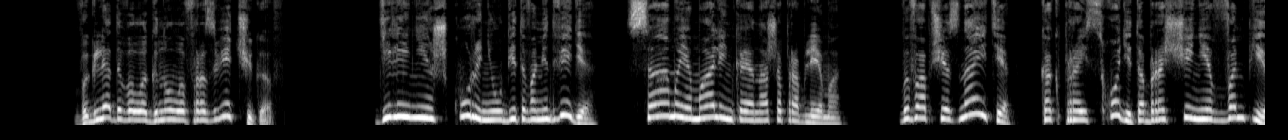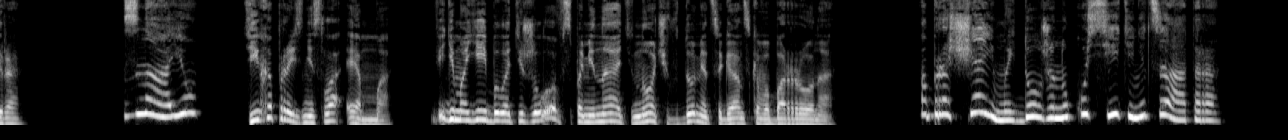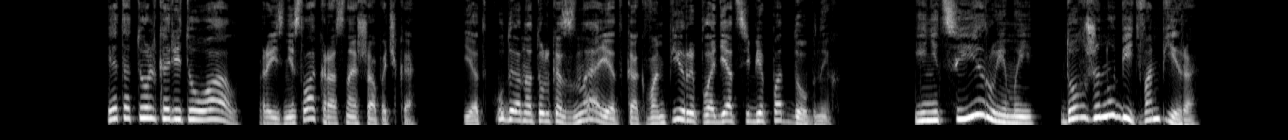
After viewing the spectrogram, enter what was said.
Выглядывала гнолов-разведчиков? Деление шкуры неубитого медведя – самая маленькая наша проблема. Вы вообще знаете, как происходит обращение в вампира?» «Знаю», – тихо произнесла Эмма. Видимо, ей было тяжело вспоминать ночь в доме цыганского барона. «Обращаемый должен укусить инициатора». «Это только ритуал», – произнесла Красная Шапочка. И откуда она только знает, как вампиры плодят себе подобных? Инициируемый должен убить вампира.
